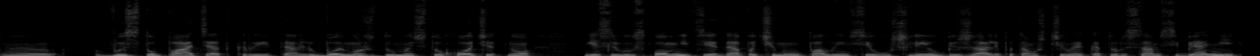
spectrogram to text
э, выступать открыто. Любой может думать, что хочет, но если вы вспомните, да, почему у Полын все ушли, убежали, потому что человек, который сам себя не,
